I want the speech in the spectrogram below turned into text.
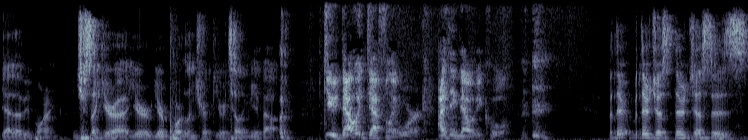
Yeah, that'd be boring. Just like your uh, your your Portland trip you were telling me about. Dude, that would definitely work. I think that would be cool. but they're but they're just they're just as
